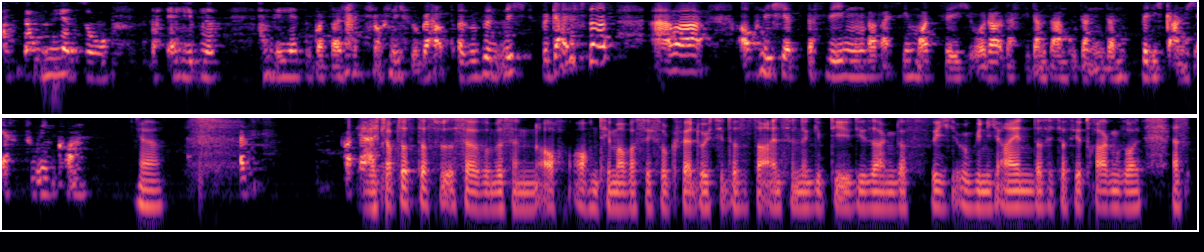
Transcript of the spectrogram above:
Also das mhm. ist jetzt so das Erlebnis haben wir jetzt Gott sei Dank noch nicht so gehabt. Also sind nicht begeistert, aber auch nicht jetzt deswegen, wer weiß wie motzig oder dass sie dann sagen, gut, dann, dann will ich gar nicht erst zu ihnen kommen. Ja. Also, ja, ich glaube, das, das ist ja so ein bisschen auch, auch ein Thema, was sich so quer durchzieht, dass es da Einzelne gibt, die, die sagen, das sehe ich irgendwie nicht ein, dass ich das hier tragen soll. Das,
